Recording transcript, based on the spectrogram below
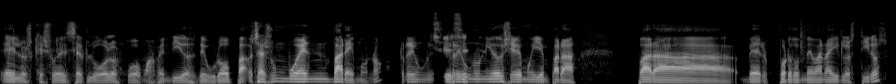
eh, los que suelen ser luego los juegos más vendidos de Europa. O sea, es un buen baremo, ¿no? Reino, Unido sirve muy bien para, para ver por dónde van a ir los tiros.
